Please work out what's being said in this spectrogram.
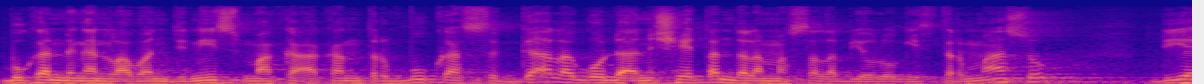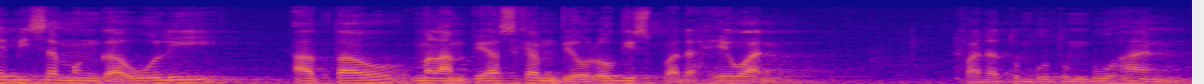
bukan dengan lawan jenis, maka akan terbuka segala godaan setan dalam masalah biologis, termasuk dia bisa menggauli atau melampiaskan biologis pada hewan, pada tumbuh-tumbuhan,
